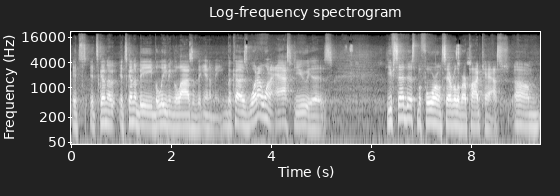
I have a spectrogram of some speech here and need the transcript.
it's it's gonna it's gonna be believing the lies of the enemy because what I want to ask you is You've said this before on several of our podcasts, um,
